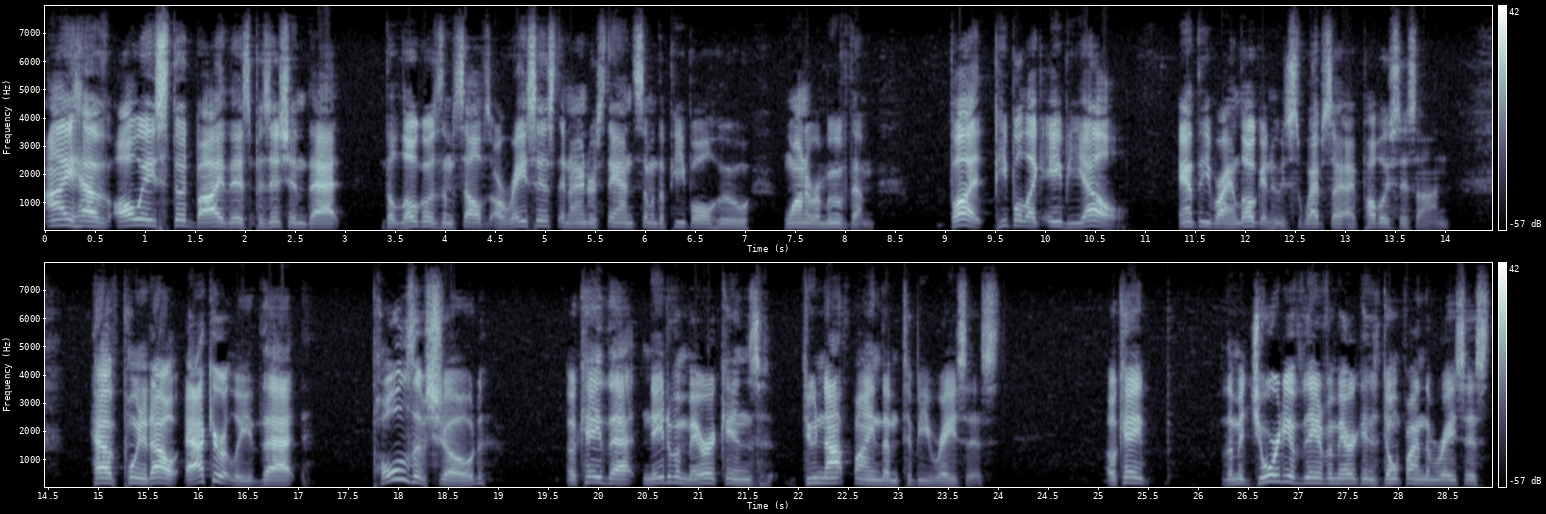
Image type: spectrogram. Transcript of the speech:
I have always stood by this position that the logos themselves are racist, and I understand some of the people who want to remove them. But people like ABL, Anthony Brian Logan, whose website I published this on, have pointed out accurately that polls have showed, okay, that Native Americans do not find them to be racist. Okay, the majority of Native Americans don't find them racist.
